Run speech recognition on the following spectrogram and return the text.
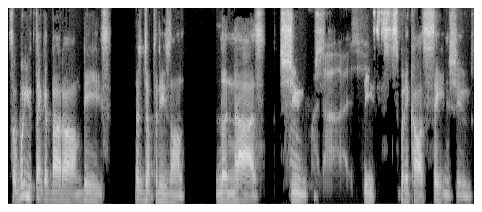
so what do you think about um these let's jump to these um Lil Nas shoes. Oh my gosh. These what they call Satan shoes.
